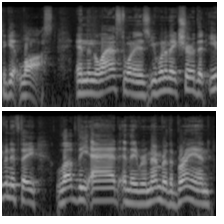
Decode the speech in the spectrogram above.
to get lost. And then the last one is you want to make sure that even if they love the ad and they remember the brand,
